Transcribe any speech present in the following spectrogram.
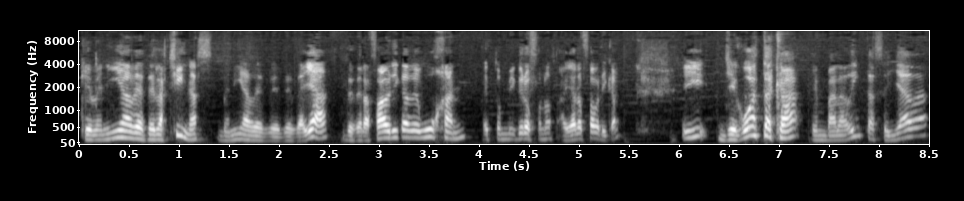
que venía desde las chinas, venía desde, desde allá, desde la fábrica de Wuhan, estos micrófonos, allá los fabrican, y llegó hasta acá, embaladita, sellada,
